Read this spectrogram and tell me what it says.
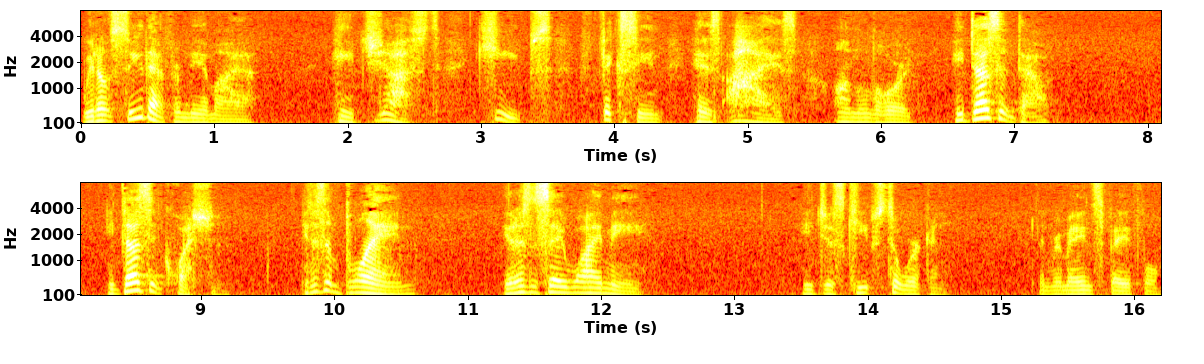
We don't see that from Nehemiah. He just keeps fixing his eyes on the Lord. He doesn't doubt. He doesn't question. He doesn't blame. He doesn't say, Why me? He just keeps to working and remains faithful.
